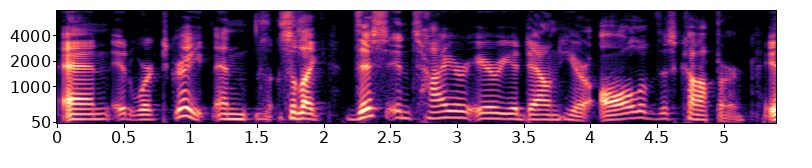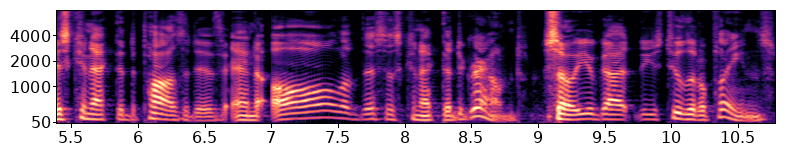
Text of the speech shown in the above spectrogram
And it worked great. And so like this entire area down here, all of this copper is connected to positive and all of this is connected to ground. So you've got these two little planes.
